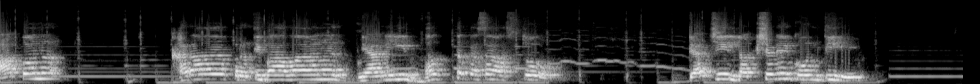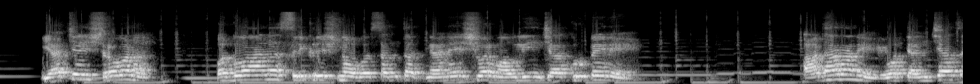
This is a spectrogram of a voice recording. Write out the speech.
आपण खरा प्रतिभावान ज्ञानी भक्त कसा असतो? त्याची लक्षणे कोणती? याचे श्रवण भगवान श्रीकृष्ण व संत ज्ञानेश्वर माऊलींच्या कृपेने आधाराने व त्यांच्याच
